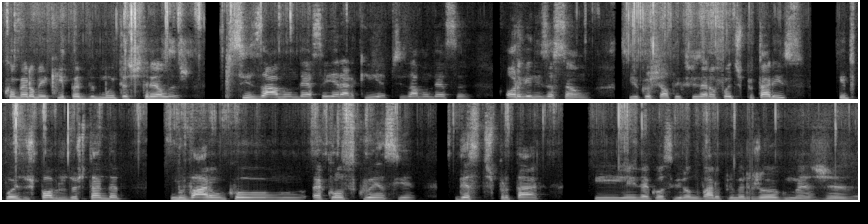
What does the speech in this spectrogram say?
como era uma equipa de muitas estrelas, precisavam dessa hierarquia, precisavam dessa organização e o que os Celtics fizeram foi despertar isso e depois os pobres do Standard levaram com a consequência desse despertar e ainda conseguiram levar o primeiro jogo, mas uh,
